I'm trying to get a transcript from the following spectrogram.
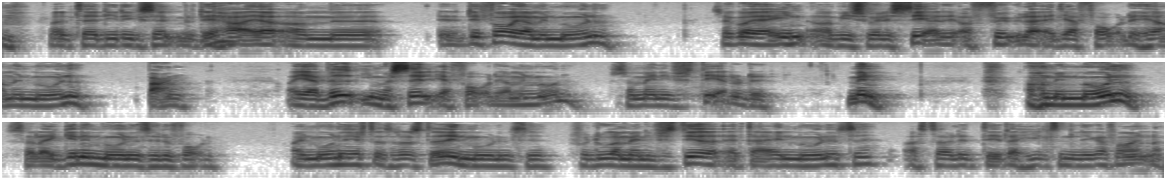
for at tage dit eksempel, det har jeg om, øh, det, får jeg om en måned. Så går jeg ind og visualiserer det og føler, at jeg får det her om en måned. Bang. Og jeg ved i mig selv, at jeg får det om en måned. Så manifesterer du det. Men om en måned, så er der igen en måned til, du får det. Og en måned efter, så er der stadig en måned til. For du har manifesteret, at der er en måned til, og så er det det, der hele tiden ligger foran dig.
